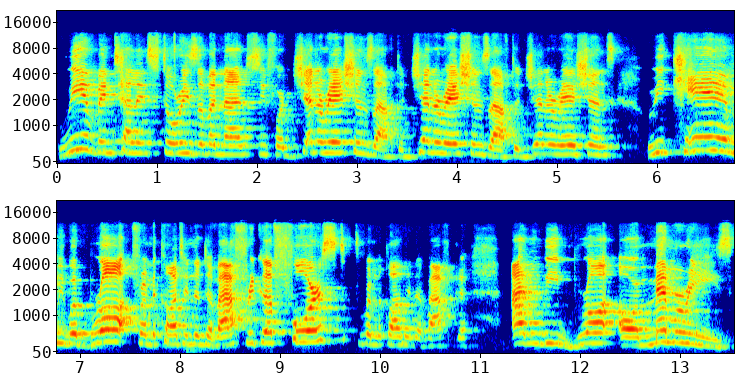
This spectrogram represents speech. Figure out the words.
We have been telling stories of Ananse for generations after generations after generations. We came, we were brought from the continent of Africa, forced from the continent of Africa, and we brought our memories.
